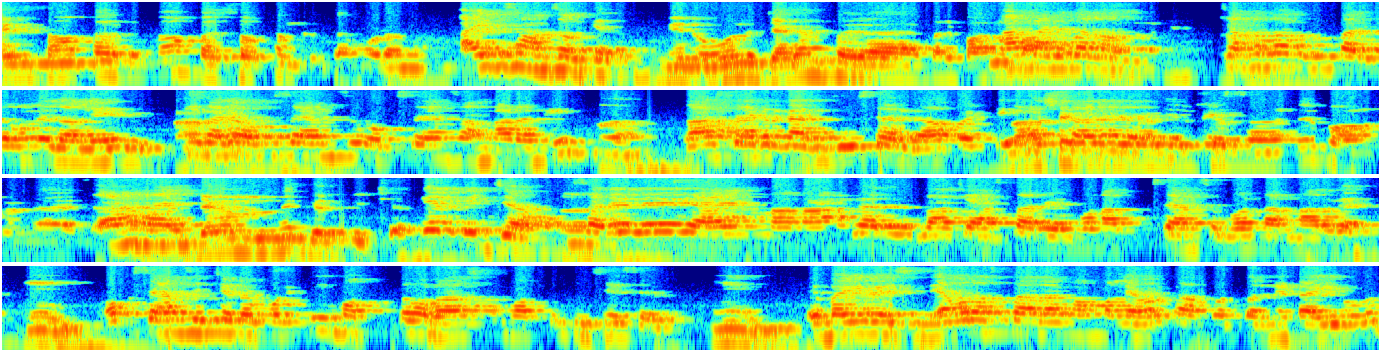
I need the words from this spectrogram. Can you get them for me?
ఐదు సంవత్సరాలు క్రితం పది సంవత్సరాల క్రితం కూడా ఐదు సంవత్సరాల క్రితం. మీరు ఓన్లీ జగన్ పరిపాలన పరిపాలన. చంద్రబాబు పరిపాలన ఇలా లేదు. సరే ఒక ఛాన్స్ ఒక ఛాన్స్ అన్నాడని ఆ, రాజశేఖర్ గారిని చూశారు కాబట్టి గెలిపించాము. సరేలే ఆయన మా నాన్నగారు ఇలా చేస్తారేమో నాకు ఛాన్స్ ఇవ్వండి అన్నారు కానీ ఒక ఛాన్స్ ఇచ్చేటప్పటికి మొత్తం రాష్ట్రం మొత్తం ఏ భయం వేసింది. ఎవరు వస్తారా? మమ్మల్ని ఎవరు కాపాడుతారు? అనే టైంలో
